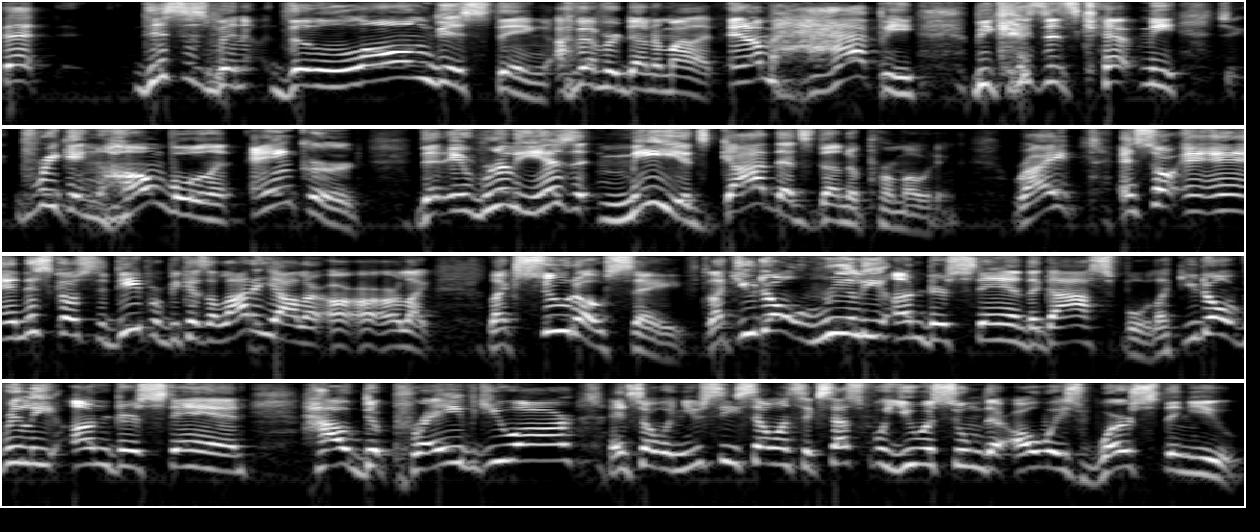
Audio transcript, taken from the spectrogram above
that this has been the longest thing I've ever done in my life. And I'm happy because it's kept me freaking humble and anchored that it really isn't me. It's God that's done the promoting, right? And so, and, and this goes to deeper because a lot of y'all are, are, are like, like pseudo saved. Like you don't really understand the gospel. Like you don't really understand how depraved you are. And so when you see someone successful, you assume they're always worse than you,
